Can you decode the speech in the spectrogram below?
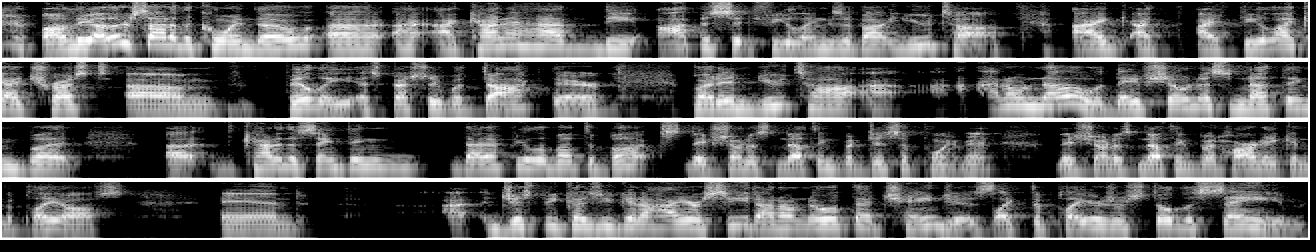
on the other side of the coin, though, uh, I, I kind of have the opposite feelings about Utah. I I, I feel like I trust um, Philly, especially with Doc there, but in Utah, I, I don't know. They've shown us nothing but. Uh, kind of the same thing that I feel about the Bucks. They've shown us nothing but disappointment. They've shown us nothing but heartache in the playoffs, and just because you get a higher seed, I don't know if that changes. Like the players are still the same.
